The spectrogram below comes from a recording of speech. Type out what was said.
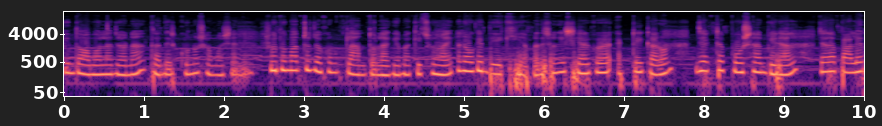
কিন্তু অবলা জনা তাদের কোনো সমস্যা নেই। শুধুমাত্র যখন ক্লান্ত লাগে বা কিছু হয় মানে ওকে দেখি, আপনাদের সঙ্গে শেয়ার করার একটাই কারণ যে একটা পোষা বিড়াল, যারা পালেন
